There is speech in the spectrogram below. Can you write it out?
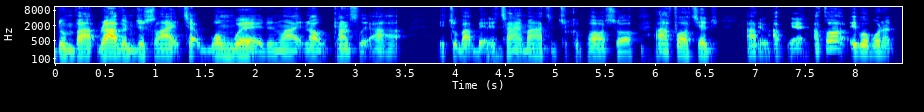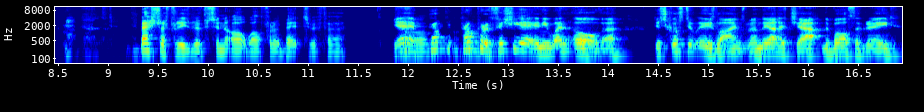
done that rather than just like take one word and like no cancel it out. He took that bit of time out and took a pause. So I thought he had, I, I, yeah. I thought he was one of best referees we've seen at Oakwell for a bit. To be fair, yeah, so, proper, proper officiating. He went over, discussed it with his linesman. They had a chat. They both agreed,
